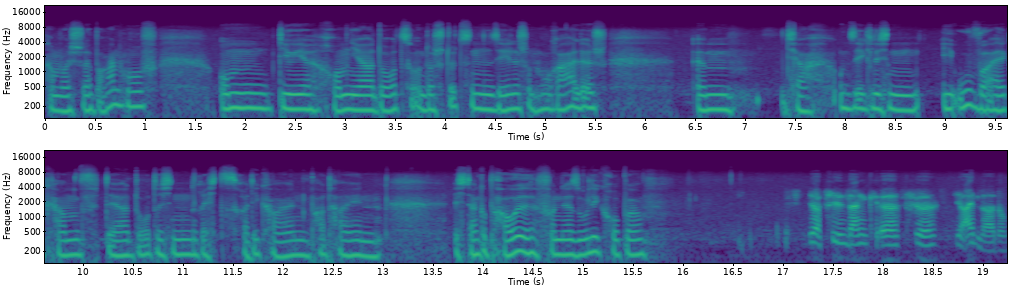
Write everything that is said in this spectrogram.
am Neustädter Bahnhof, um die Romnia dort zu unterstützen, seelisch und moralisch, im tja, unsäglichen EU-Wahlkampf der dortigen rechtsradikalen Parteien. Ich danke Paul von der Soli-Gruppe. Ja, vielen Dank äh, für die Einladung.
